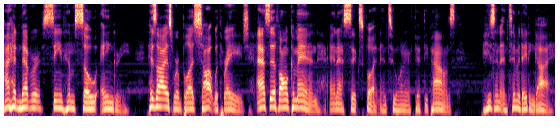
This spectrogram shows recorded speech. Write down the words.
I had never seen him so angry. His eyes were bloodshot with rage, as if on command, and at 6 foot and 250 pounds, he's an intimidating guy.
